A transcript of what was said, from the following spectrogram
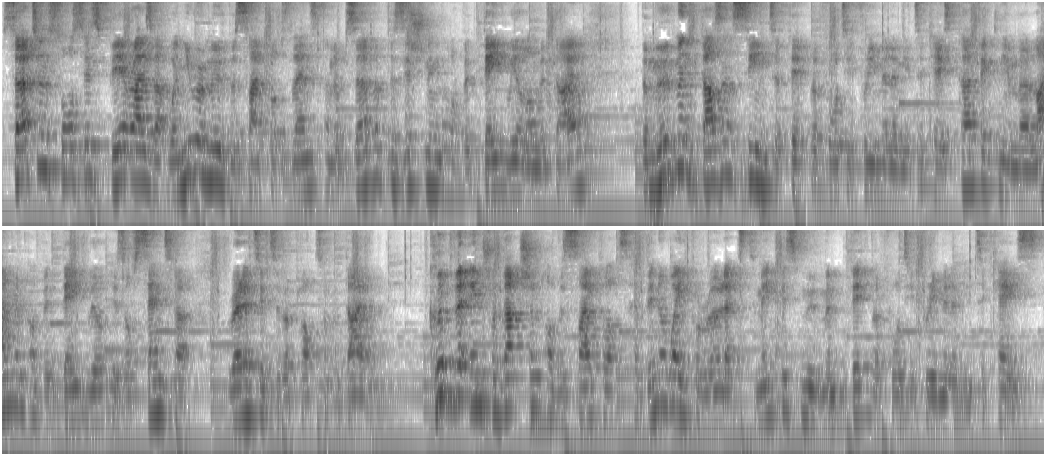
Certain sources theorize that when you remove the Cyclops lens and observe the positioning of the date wheel on the dial, the movement doesn't seem to fit the 43mm case perfectly and the alignment of the date wheel is off center relative to the plots on the dial. Could the introduction of the Cyclops have been a way for Rolex to make this movement fit the 43mm case?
